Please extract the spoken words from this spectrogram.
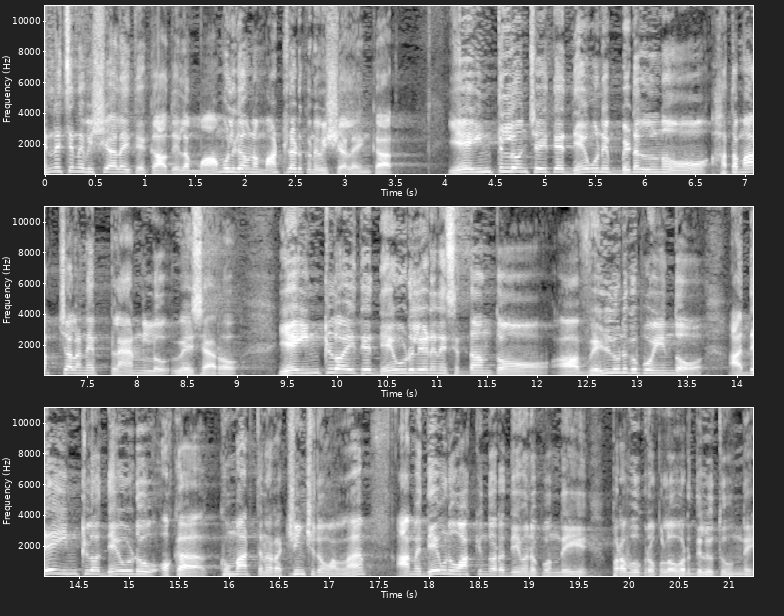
చిన్న చిన్న విషయాలైతే కాదు ఇలా మామూలుగా మనం మాట్లాడుకున్న విషయాలేం కాదు. ఏ ఇంటిలోంచి అయితే దేవుని బిడలను హతమార్చాలనే ప్లాన్లు వేశారో ఏ ఇంట్లో అయితే దేవుడు లేడనే సిద్ధాంతం ఆ వెళ్ళునుకు పోయిందో అదే ఇంట్లో దేవుడు ఒక కుమార్తెను రక్షించడం వలన ఆమె దేవుని వాక్యం ద్వారా దేవుని పొంది ప్రభు కృపలో వర్ధిల్లుతూ ఉంది.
